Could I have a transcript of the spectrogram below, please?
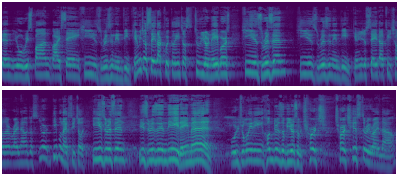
Then you respond by saying, He is risen indeed. Can we just say that quickly, just to your neighbors? He is risen. He is risen indeed. Can you just say that to each other right now? Just your people next to each other. He is risen. He's risen indeed. Amen. We're joining hundreds of years of church, church history right now.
